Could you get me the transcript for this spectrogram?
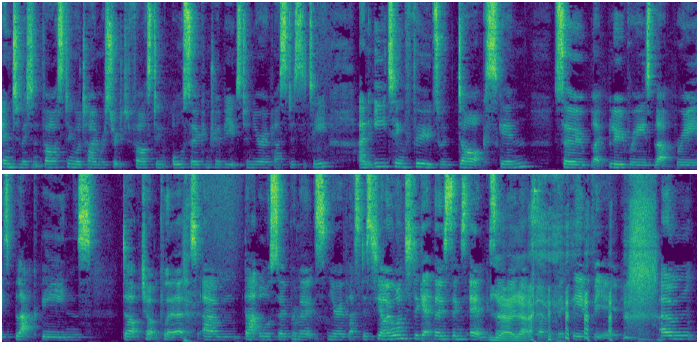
intermittent fasting or time restricted fasting also contributes to neuroplasticity. And eating foods with dark skin, so like blueberries, blackberries, black beans, dark chocolate, um, that also promotes neuroplasticity. I wanted to get those things in because yeah, I know yeah. that's like a big theme for you. Um,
